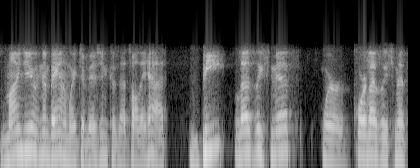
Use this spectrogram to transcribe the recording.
mind you, in the bantamweight division because that's all they had. Beat Leslie Smith, where poor Leslie Smith's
